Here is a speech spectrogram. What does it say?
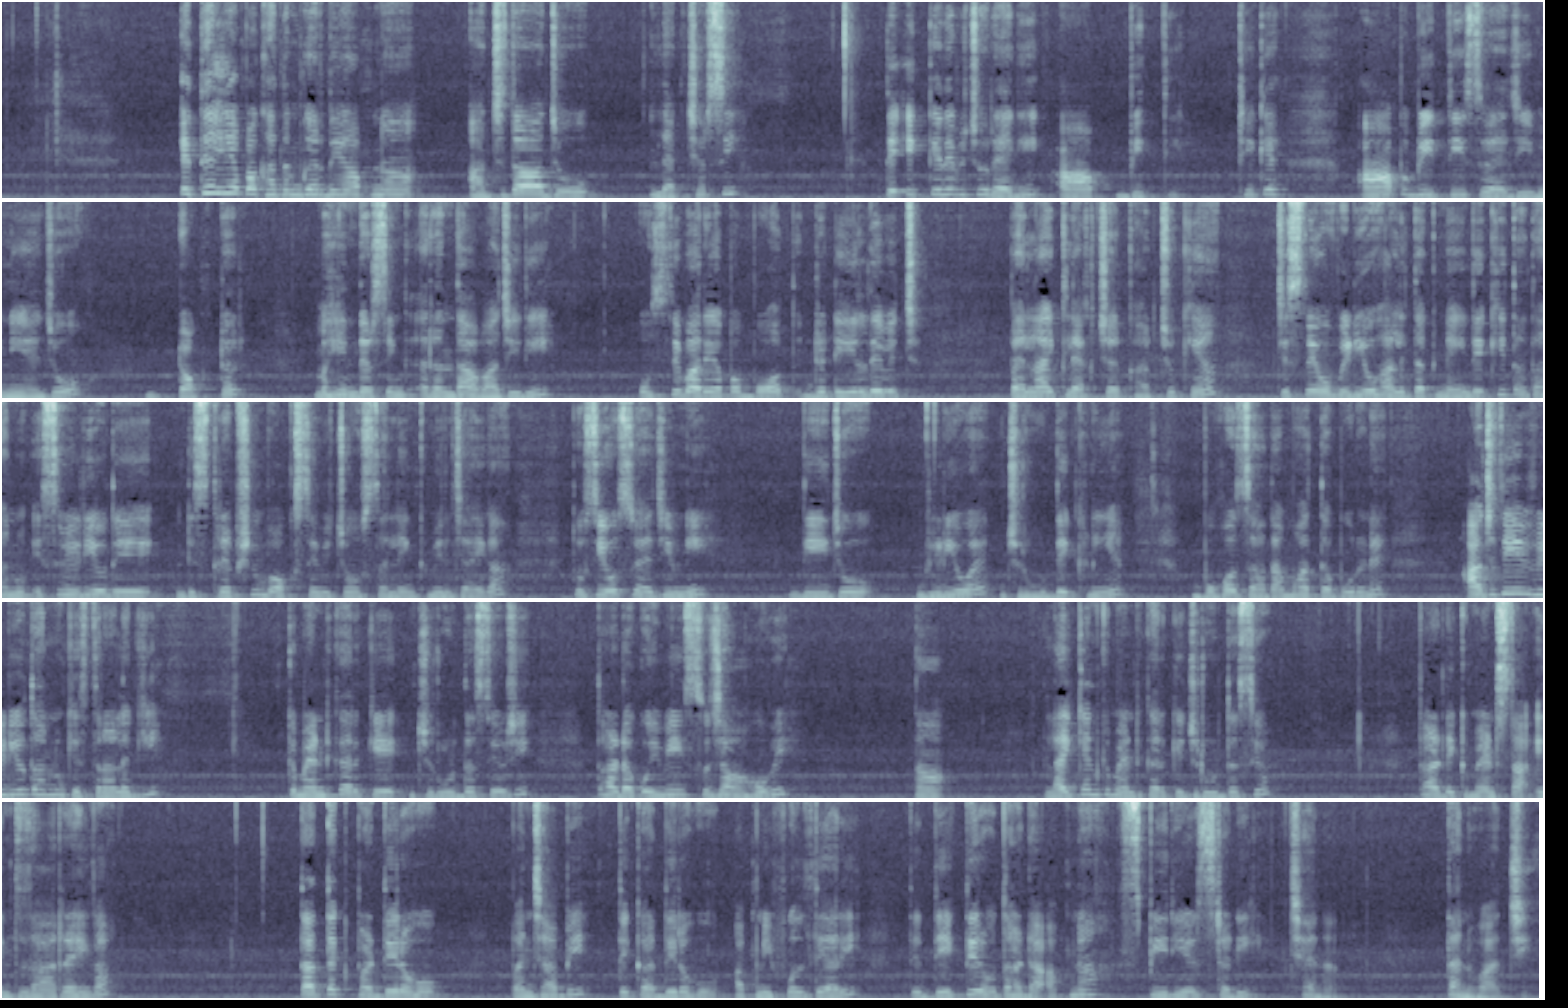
ਇੱਥੇ ਹੀ ਆਪਾਂ ਖਤਮ ਕਰਦੇ ਹਾਂ ਆਪਣਾ ਅੱਜ ਦਾ ਜੋ ਲੈਕਚਰ ਸੀ ਤੇ ਇੱਕ ਇਹਦੇ ਵਿੱਚੋਂ ਰਹਿ ਗਈ ਆਪ ਬੀਤੀ, ਠੀਕ ਹੈ? ਆਪ ਬੀਤੀ ਸਵੈ ਜੀਵਨੀ ਹੈ ਜੋ ਡਾਕਟਰ ਮਹਿੰਦਰ ਸਿੰਘ ਰੰਧਾਵਾ ਜੀ ਦੀ। ਉਸ ਦੇ ਬਾਰੇ ਆਪਾਂ ਬਹੁਤ ਡਿਟੇਲ ਦੇ ਵਿੱਚ ਪਹਿਲਾਂ ਇੱਕ ਲੈਕਚਰ ਕਰ ਚੁੱਕੇ ਹਾਂ। ਜਿਸ ਨੇ ਉਹ ਵੀਡੀਓ ਹਾਲੇ ਤੱਕ ਨਹੀਂ ਦੇਖੀ, ਤਾਂ ਤੁਹਾਨੂੰ ਇਸ ਵੀਡੀਓ ਦੇ ਡਿਸਕ੍ਰਿਪਸ਼ਨ ਬਾਕਸ ਦੇ ਵਿੱਚੋਂ ਉਸ ਦਾ ਲਿੰਕ ਮਿਲ ਜਾਏਗਾ। ਤੁਸੀਂ ਉਹ ਸਵੈਜੀਵਨੀ ਦੀ ਜੋ ਵੀਡੀਓ ਹੈ, ਜ਼ਰੂਰ ਦੇਖਣੀ ਹੈ। ਬਹੁਤ ਜ਼ਿਆਦਾ ਮਹੱਤਵਪੂਰਨ ਹੈ। ਅੱਜ ਦੀ ਵੀਡੀਓ ਤੁਹਾਨੂੰ ਕਿਸ ਤਰ੍ਹਾਂ ਲੱਗੀ? ਕਮੈਂਟ ਕਰਕੇ ਜ਼ਰੂਰ ਦੱਸਿਓ ਜੀ। ਤੁਹਾਡਾ ਕੋਈ ਵੀ ਸੁਝਾਅ ਹੋਵੇ, ਤਾਂ ਲਾਈਕ ਐਂਡ ਕਮੈਂਟ ਕਰਕੇ ਜ਼ਰੂਰ ਦੱਸਿਓ। ਤੁਹਾਡੇ ਕਮੈਂਟਸ ਦਾ ਇੰਤਜ਼ਾਰ ਰਹੇਗਾ। ਤਦ ਤੱਕ ਪੜ੍ਹਦੇ ਰਹੋ। ਪੰਜਾਬੀ ਤੇ ਕਰਦੇ ਰਹੋ ਆਪਣੀ ਫੁੱਲ ਤਿਆਰੀ ਤੇ ਦੇਖਦੇ ਰਹੋ ਤੁਹਾਡਾ ਆਪਣਾ ਸਪੀਰੀਅਰ ਸਟੱਡੀ ਚੈਨਲ ਧੰਨਵਾਦ ਜੀ।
